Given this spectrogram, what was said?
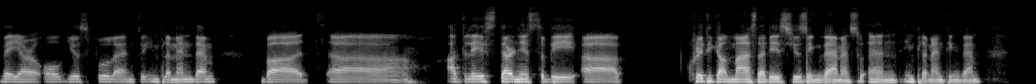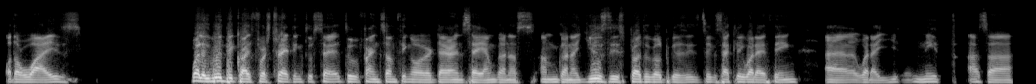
they are all useful and to implement them but uh, at least there needs to be a critical mass that is using them and, and implementing them. Otherwise well it would be quite frustrating to say to find something over there and say i'm gonna i'm gonna use this protocol because it's exactly what i think uh, what i need as a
